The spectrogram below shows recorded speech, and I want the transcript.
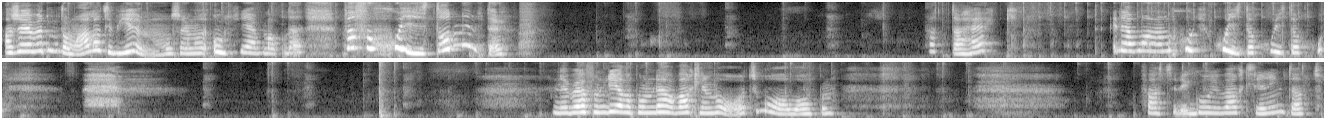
Alltså jag vet inte om alla typ gömmer sig. Oj oh, jävlar. Varför skiter den inte? What the heck? Det där var någon sk skiter, skiter, skiter. Nu börjar jag fundera på om det här verkligen var ett så bra vapen. För att det går ju verkligen inte att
